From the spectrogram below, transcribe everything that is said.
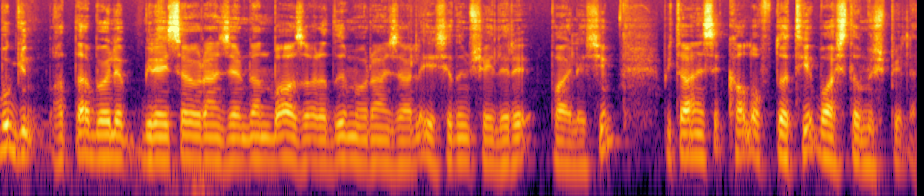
Bugün hatta böyle bireysel öğrencilerimden bazı aradığım öğrencilerle yaşadığım şeyleri paylaşayım. Bir tanesi Call of Duty başlamış bile.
